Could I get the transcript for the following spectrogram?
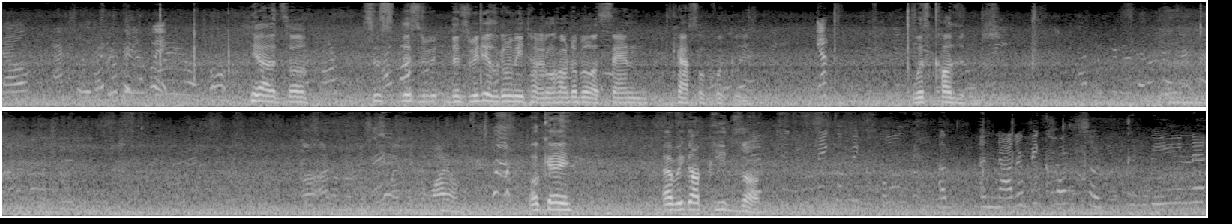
No, actually, this is pretty quick. Yeah, so this this this video is gonna be titled "How to Build a Sand Castle Quickly" Yep. with cousins. Uh, I don't know. This might take a while. Okay, and we got pizza. Make a big hole, a, another big hole, so you can be in it.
